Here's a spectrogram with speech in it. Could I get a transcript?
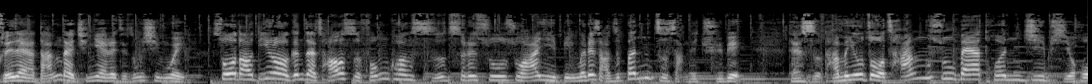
虽然当代青年的这种行为，说到底了，跟在超市疯狂试吃的叔叔阿姨并没得啥子本质上的区别，但是他们有着仓鼠般囤积癖和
